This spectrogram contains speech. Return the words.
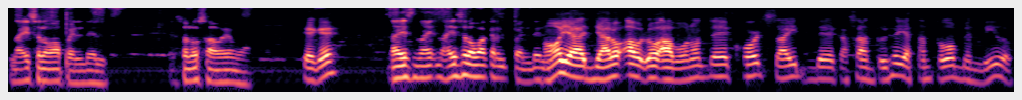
nadie se lo va a perder. Eso lo sabemos. ¿Qué qué? Nadie, nadie, se lo va a querer perder. No, ya, ya los, abonos de Courtside de Casanturce ya están todos vendidos.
